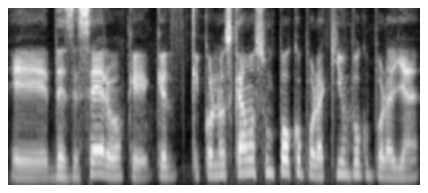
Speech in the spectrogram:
eh, desde cero, que, que, que, conozcamos un poco por aquí, un poco por allá.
